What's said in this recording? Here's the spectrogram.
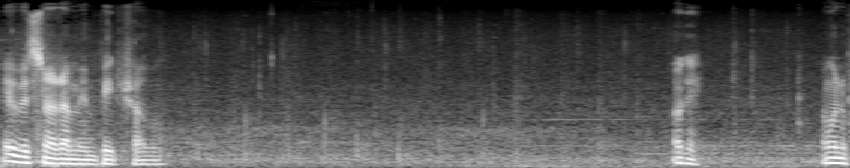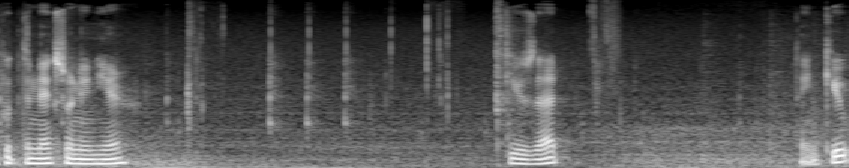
If it's not, I'm in big trouble. Okay. I'm gonna put the next one in here. Use that. Thank you.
